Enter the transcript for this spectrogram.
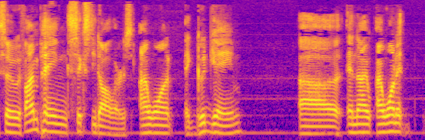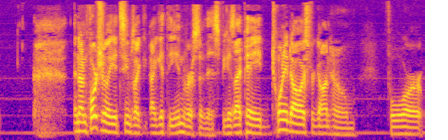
so if I'm paying sixty dollars, I want a good game, uh, and I I want it. And unfortunately, it seems like I get the inverse of this because I paid twenty dollars for Gone Home for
